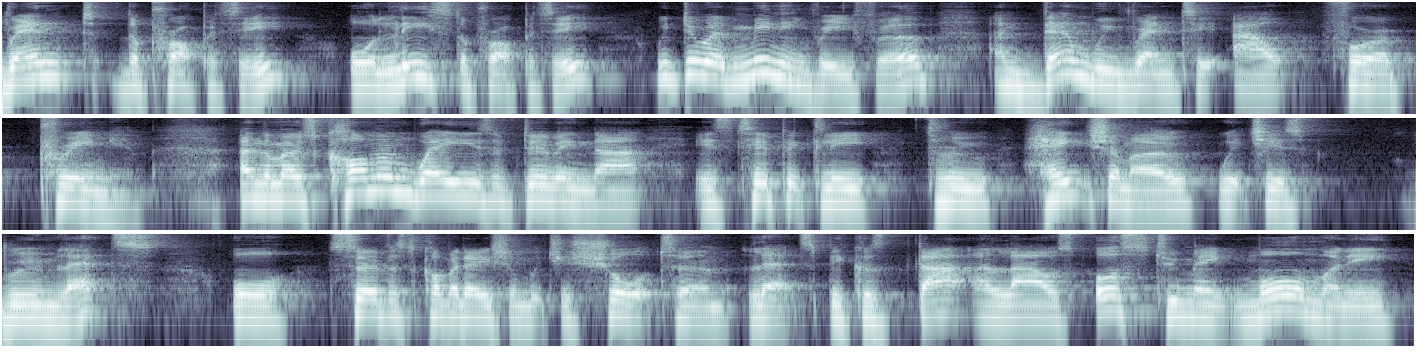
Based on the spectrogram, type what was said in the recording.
rent the property or lease the property, we do a mini refurb, and then we rent it out for a premium. And the most common ways of doing that is typically through HMO, which is room lets, or serviced accommodation, which is short term lets, because that allows us to make more money,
